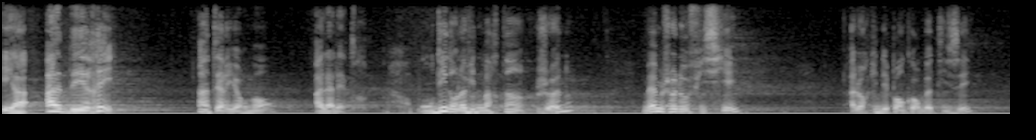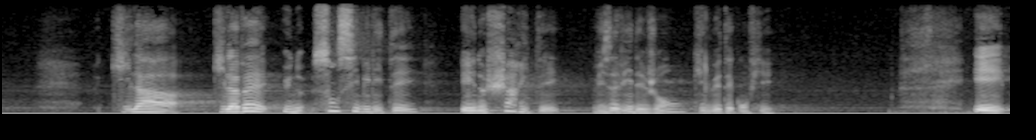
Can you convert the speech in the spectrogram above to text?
et à adhérer intérieurement à la lettre. On dit dans la vie de Martin jeune, même jeune officier, alors qu'il n'est pas encore baptisé, qu'il avait une sensibilité et une charité vis-à-vis des gens qui lui étaient confiés. Et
